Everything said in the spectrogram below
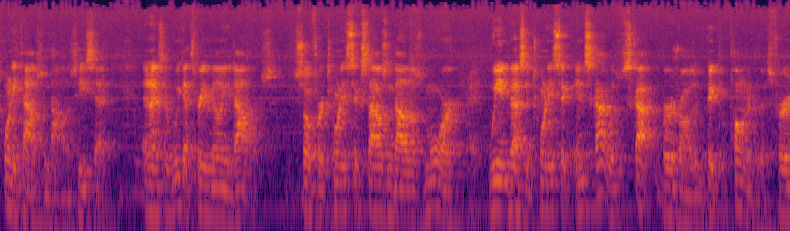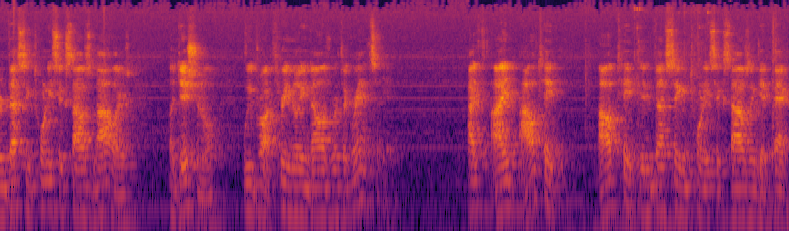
twenty thousand dollars, he said. And I said, we got three million dollars. So for twenty-six thousand dollars more, we invested twenty-six, and Scott was, Scott Bergeron was a big proponent of this. For investing twenty-six thousand dollars additional, we brought three million dollars worth of grants in. I, I, I'll take, I'll take investing twenty-six thousand, get back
